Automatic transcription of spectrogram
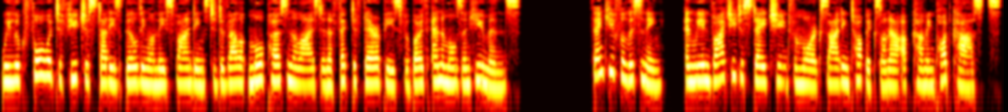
We look forward to future studies building on these findings to develop more personalized and effective therapies for both animals and humans. Thank you for listening and we invite you to stay tuned for more exciting topics on our upcoming podcasts.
